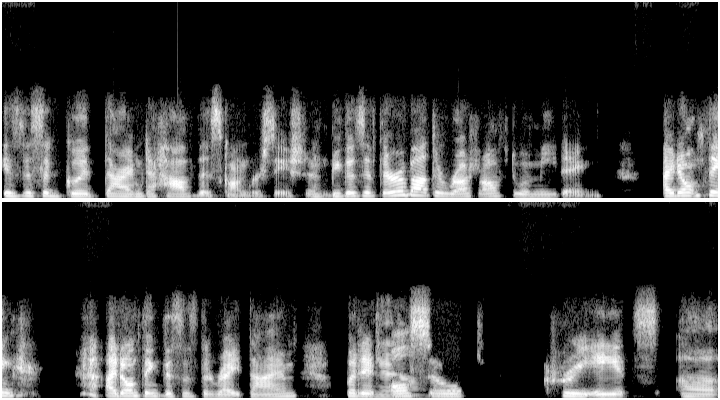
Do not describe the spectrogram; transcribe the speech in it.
is this a good time to have this conversation because if they're about to rush off to a meeting i don't think i don't think this is the right time but it Yeah. also creates uh,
